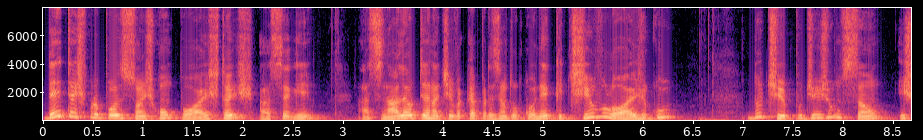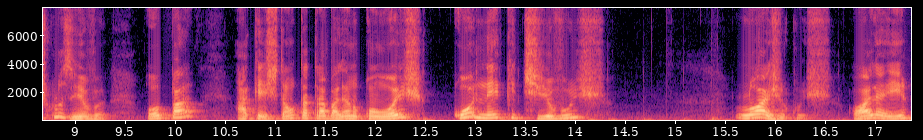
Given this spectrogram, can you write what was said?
Dentre as proposições compostas a seguir, assinale a alternativa que apresenta um conectivo lógico do tipo de junção exclusiva. Opa, a questão está trabalhando com os conectivos lógicos. Olha aí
